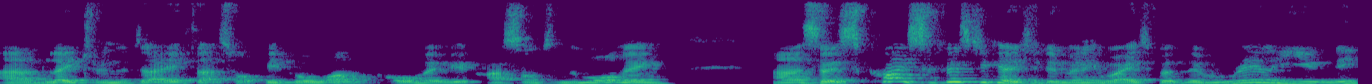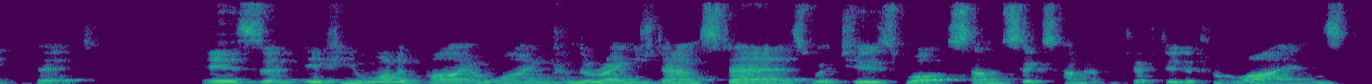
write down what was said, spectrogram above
um, later in the day if that's what people want, or maybe a croissant in the morning. Uh, so it's quite sophisticated in many ways, but the really unique bit is that if you want to buy a wine from the range downstairs, which is what, some 650 different wines,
